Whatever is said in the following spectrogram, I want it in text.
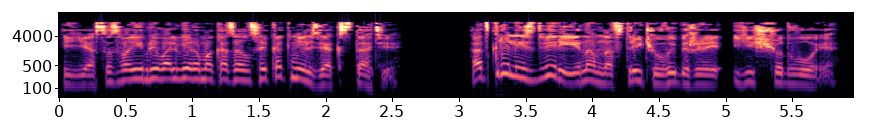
Я со своим револьвером оказался как нельзя кстати. Открылись двери, и нам навстречу выбежали еще двое —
